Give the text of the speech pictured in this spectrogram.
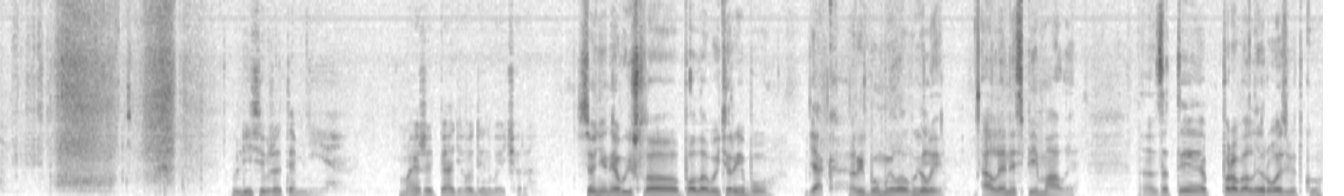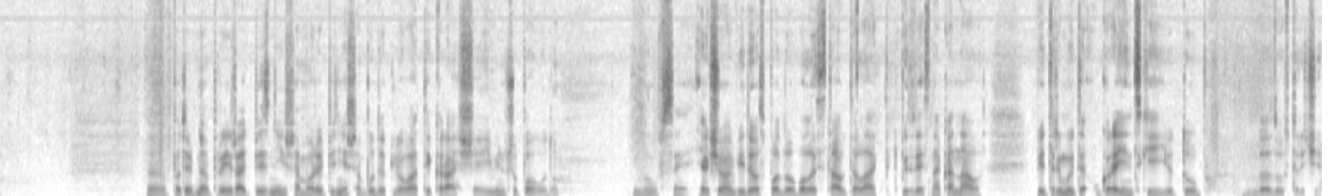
В лісі вже темніє. Майже 5 годин вечора. Сьогодні не вийшло половити рибу. Як? Рибу ми ловили, але не спіймали. Зате провели розвідку. Е, Потрібно приїжджати пізніше, може пізніше буде клювати краще і в іншу погоду. Ну все. Якщо вам відео сподобалось, ставте лайк, підписуйтесь на канал, підтримуйте український YouTube. До зустрічі!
